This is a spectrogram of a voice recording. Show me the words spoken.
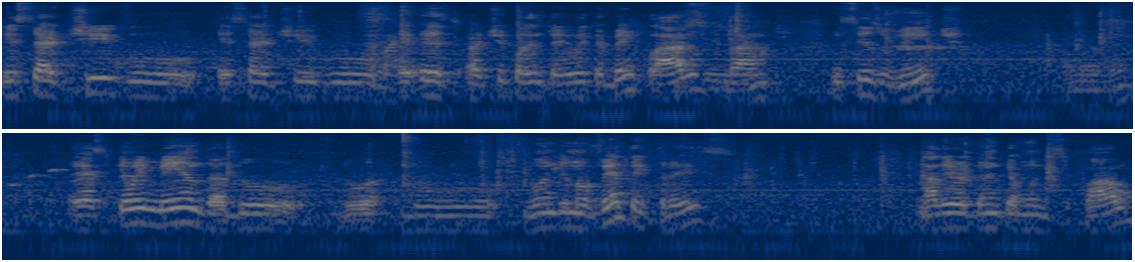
Esse artigo, esse artigo, esse artigo 48 é bem claro, tá? inciso 20. Essa aqui é uma emenda do, do, do, do ano de 93, na Lei Orgânica Municipal.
